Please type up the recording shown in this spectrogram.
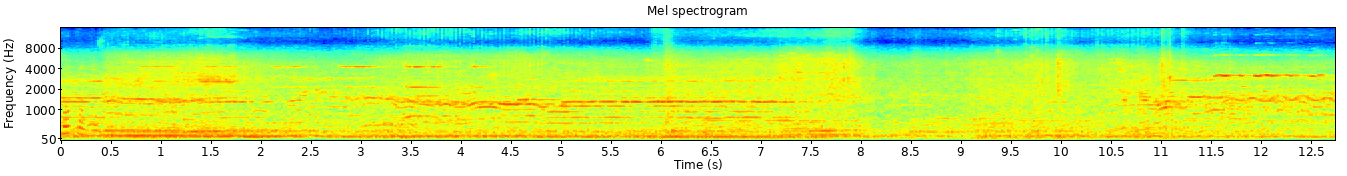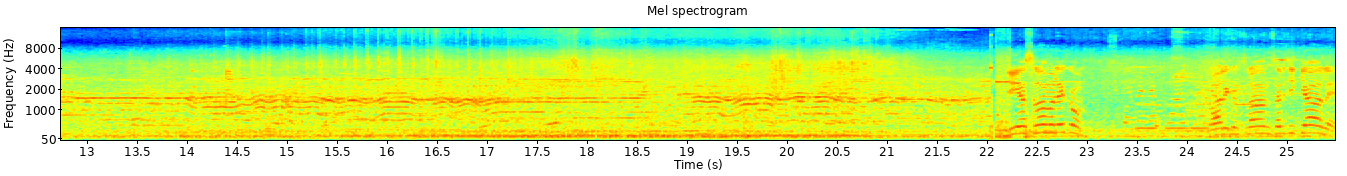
स्टॉप कर दो जी अस्सलाम वालेकुम। वालेकुम सलाम सर जी क्या हाल है?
